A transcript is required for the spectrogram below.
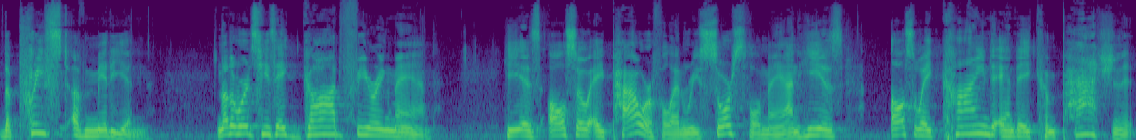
the priest of Midian. In other words, he's a God fearing man. He is also a powerful and resourceful man. He is also a kind and a compassionate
